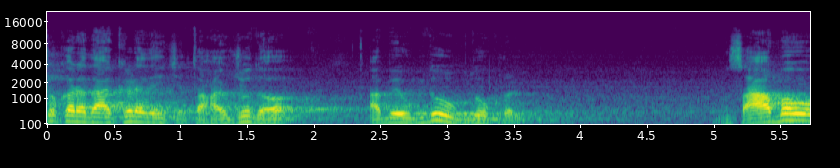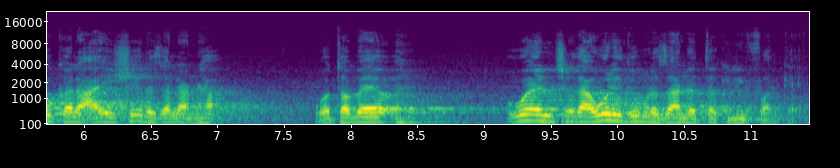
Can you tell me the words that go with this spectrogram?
شکر ادا کړی دی چې تهجد او به وګدو وګدو کړل صحابه او کله عائشه رضی الله عنها وتبه ویل چې دا ولې دومره ځان له تکلیف ورکړي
